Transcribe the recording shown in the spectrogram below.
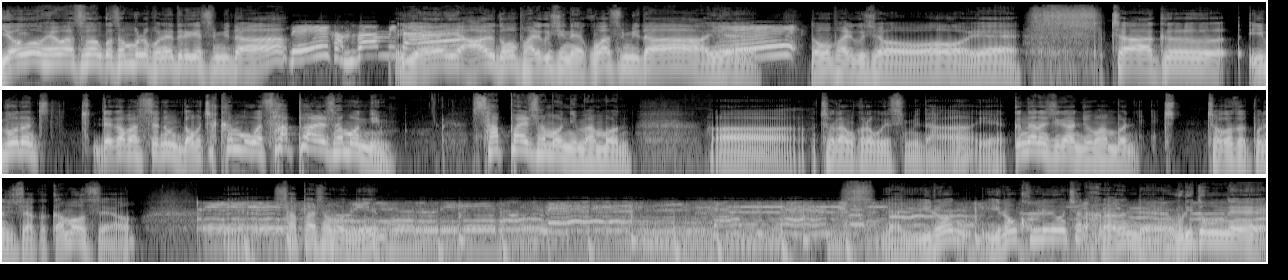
영어 회화 수강권 선물로 보내드리겠습니다. 네, 감사합니다. 예, 예. 아유, 너무 밝으시네. 고맙습니다. 예. 네. 너무 밝으셔. 예. 자, 그, 이분은 내가 봤을 때는 너무 착한 분과 4835님. 4835님 한번, 어, 전화 한번 걸어보겠습니다. 예. 끝나는 시간 좀 한번 저- 적어서 보내주세요. 아까 까먹었어요. 예. 4835님. 야, 이런, 이런 컬러링은 잘 안 하는데. 우리 동네.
